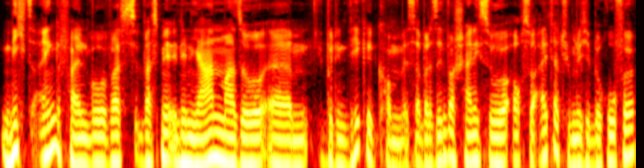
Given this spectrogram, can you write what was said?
nichts eingefallen, wo was was mir in den Jahren mal so ähm, über den Weg gekommen ist. Aber das sind wahrscheinlich so auch so altertümliche Berufe,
